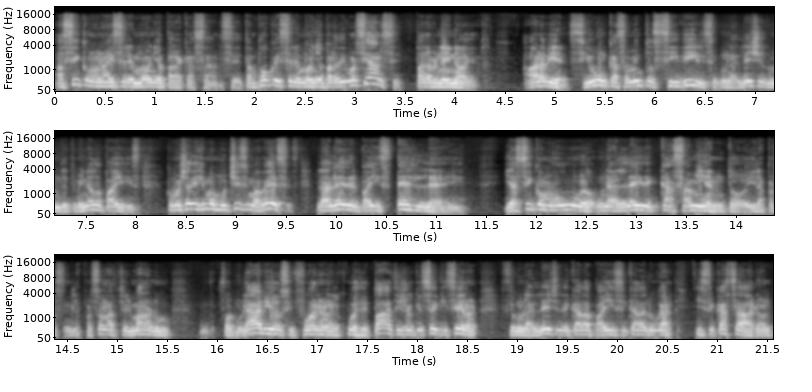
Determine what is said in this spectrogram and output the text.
así como no hay ceremonia para casarse, tampoco hay ceremonia para divorciarse, para Bnei Ahora bien, si hubo un casamiento civil según las leyes de un determinado país, como ya dijimos muchísimas veces, la ley del país es ley, y así como hubo una ley de casamiento y las, personas firmaron formularios y fueron al juez de paz y yo qué sé qué hicieron, según las leyes de cada país y cada lugar, y se casaron,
